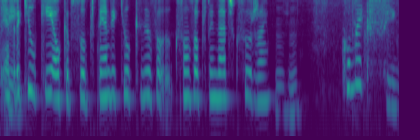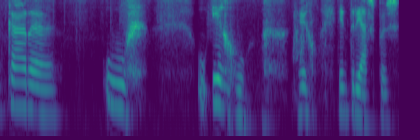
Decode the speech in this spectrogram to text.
Sim. entre aquilo que é o que a pessoa pretende e aquilo que, que são as oportunidades que surgem. Como é que se encara o, o erro, erro, entre aspas,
